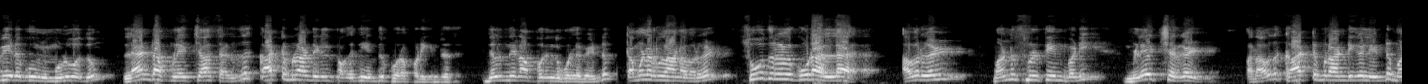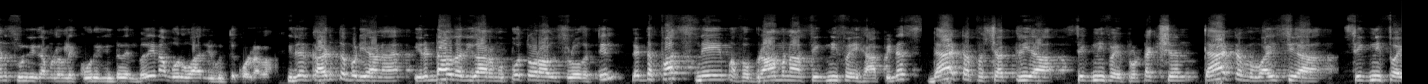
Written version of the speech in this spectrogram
பீடபூமி முழுவதும் லேண்ட் ஆஃப் மிலேச்சாஸ் அல்லது காட்டுமிராண்டிகள் பகுதி என்று கூறப்படுகின்றது. இதிலிருந்தே நாம் புரிந்து கொள்ள வேண்டும். தமிழர்களானவர்கள் சூதரர்கள் கூட அல்ல அவர்கள் மனுஸ்மிருதியின்படி மிலேச்சர்கள் அதாவது காட்டுமிராண்டிகள் என்று மனுஸ்மிருதி தமிழர்களை கூறுகின்றது என்பதை நாம் ஒருவாறு யுகித்துக் கொள்ளலாம். இதற்கு அடுத்தபடியான இரண்டாவது அதிகாரம் முப்பத்தோராவது ஸ்லோகத்தில் let the first name of a Brahmana signify happiness that of a kshatriya signify protection that of a vaisya signify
